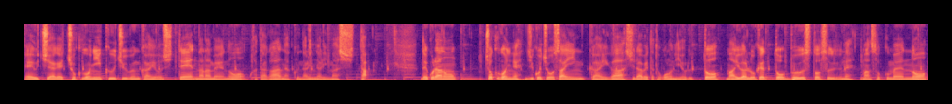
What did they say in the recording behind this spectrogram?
えー、打ち上げ直後に空中分解をして7名の方が亡くなりになりました。で、これあの、直後にね、事故調査委員会が調べたところによると、まあ、いわゆるロケットをブーストするね、まあ、側面の、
